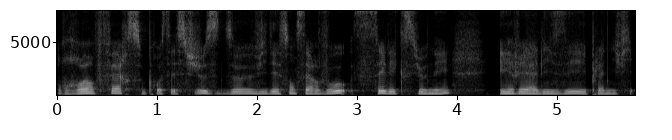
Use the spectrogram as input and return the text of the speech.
refaire ce processus de vider son cerveau, sélectionner et réaliser et planifier?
